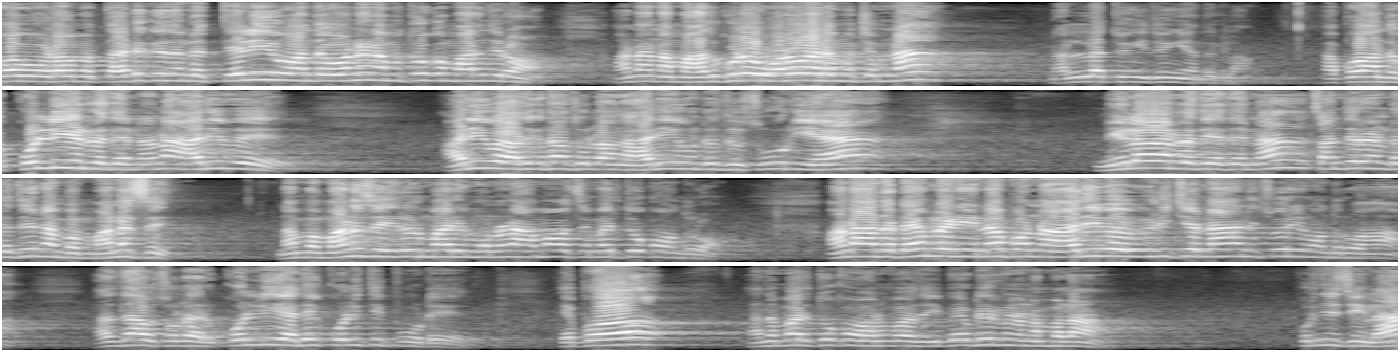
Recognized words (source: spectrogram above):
போக விடாமல் தடுக்குதுன்ற தெளிவு வந்த உடனே நம்ம தூக்கம் மறைஞ்சிரும். ஆனால் நம்ம அது கூட உறவ ஆரம்பிச்சோம்னா நல்லா தூங்கி தூங்கி வந்துக்கலாம். அப்போ அந்த கொல்லின்றது என்னென்னா அறிவு. அறிவு அதுக்கு தான் சொல்லுவாங்க. அறிவுன்றது சூரியன் நிலான்றது எதுன்னா சந்திரன்றது நம்ம மனசு. நம்ம மனசு இருள் மாதிரி மூணுன்னா அமாவாசை மாதிரி தூக்கம் வந்துடும் ஆனால் அந்த டைமில் நீ என்ன பண்ணும் அறிவை விழிச்சனா நீ சூரியன் வந்துடுவான் அதுதான் அவர் சொல்கிறார் கொல்லி அதை கொளுத்தி போடு. எப்போ? அந்த மாதிரி தூக்கம் வரும்போது. இப்போ எப்படி இருக்கணும் நம்பலாம்? புரிஞ்சிச்சிங்களா?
